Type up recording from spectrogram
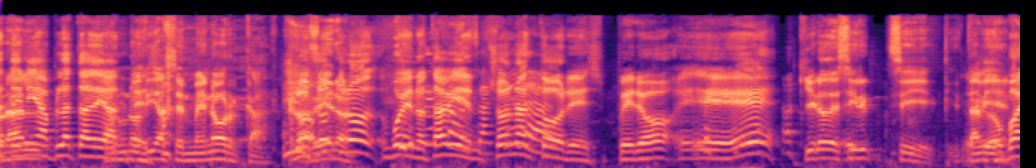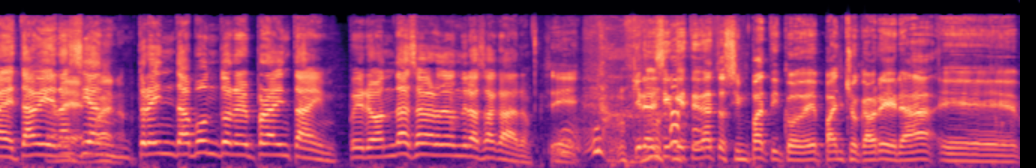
electoral tenía plata de por antes. unos días en Menorca. Los otros, bueno, está bien, son actores, pero eh, Quiero decir, sí, está bien. Bueno, está bien, hacían bueno. 30 puntos en el prime time, pero andás a ver de dónde la sacaron. Sí. Quiero decir que este dato simpático de Pancho Cabrera, eh,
